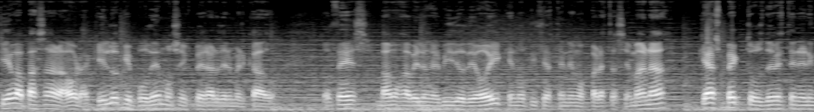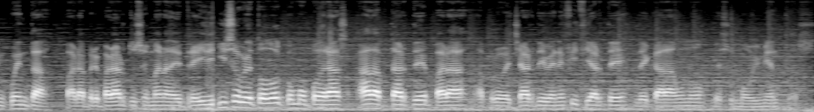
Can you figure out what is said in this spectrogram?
qué va a pasar ahora, qué es lo que podemos esperar del mercado. Entonces vamos a verlo en el vídeo de hoy, qué noticias tenemos para esta semana, qué aspectos debes tener en cuenta para preparar tu semana de trading y sobre todo cómo podrás adaptarte para aprovecharte y beneficiarte de cada uno de sus movimientos.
